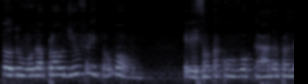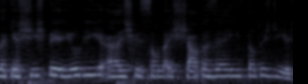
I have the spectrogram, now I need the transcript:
Todo mundo aplaudiu, falei, então vamos. A eleição está convocada para daqui a X período e a inscrição das chapas é em tantos dias.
